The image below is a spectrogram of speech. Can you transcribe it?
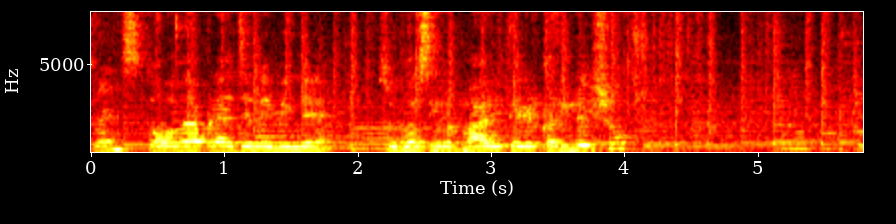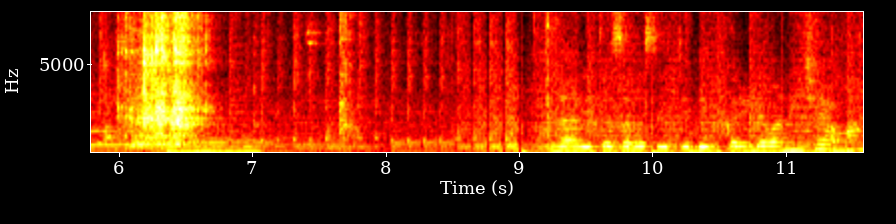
ફ્રેન્ડ્સ તો હવે આપણે આ જલેબીને સુગર સિરપમાં આ રીતે એડ કરી લઈશું. અને આ રીતે સરસ રીતે ડીપ કરી લેવાની છે આમાં.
